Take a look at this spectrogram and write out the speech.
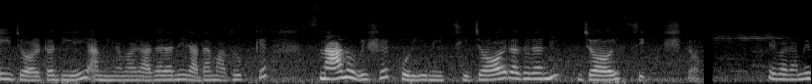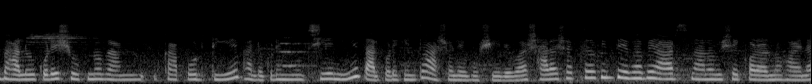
এই জলটা দিয়েই আমি আমার রাধারানী রাধা মাধবকে স্নান অভিষেক করিয়ে নিচ্ছি। জয় রাধারানী, জয় শ্রীকৃষ্ণ। এবার আমি ভালো করে শুকনো গাম কাপড় দিয়ে ভালো করে মুছিয়ে নিয়ে তারপরে কিন্তু আসনে বসিয়ে দেবো। আর সারা সপ্তাহ কিন্তু এভাবে আর স্নান অভিষেক করানো হয় না।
